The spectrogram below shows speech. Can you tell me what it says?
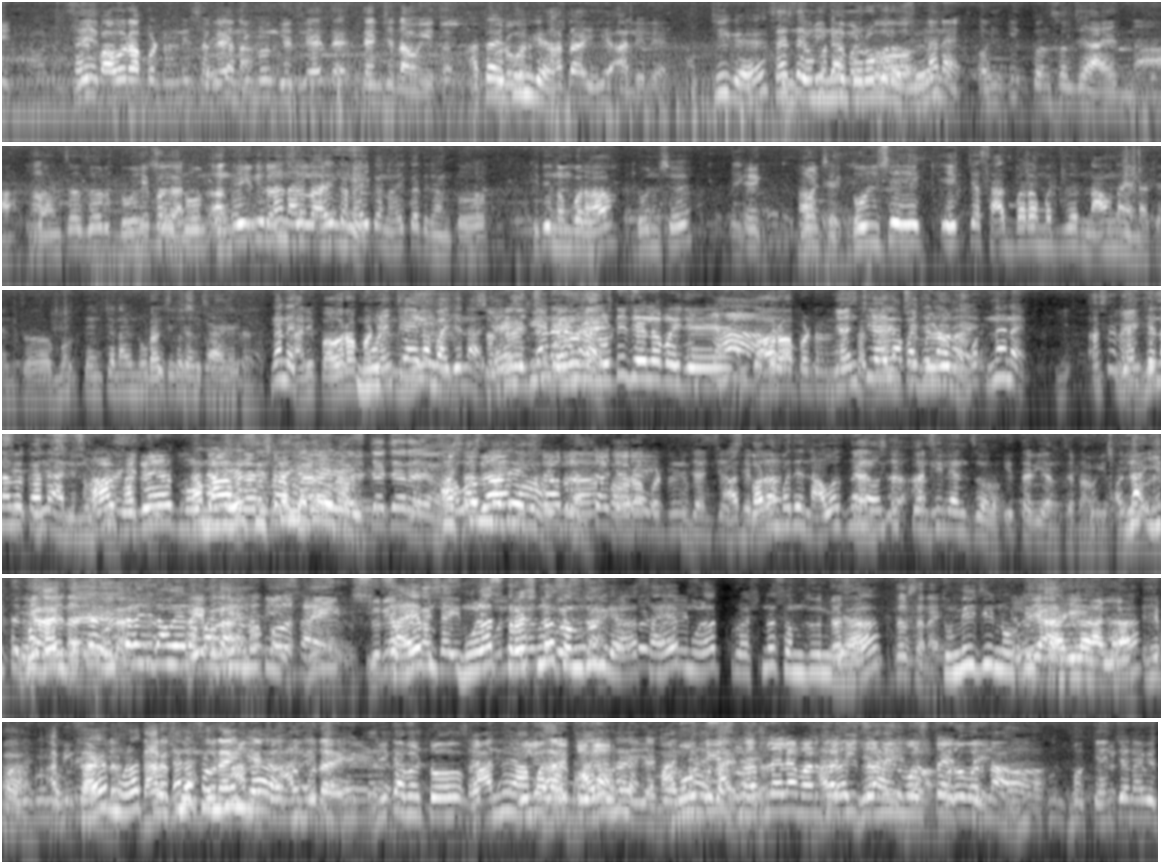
जे पावरा पटर्नी सगळ्यांची मिळून घेतली आहे त्या- त्यांचे नाव येतात आता ऐकून घ्या. आता हे आलेले आहे ठीक आहे तुमचं म्हणणं बरोबर असेल नाही नाही अंकित कंसल जे आहेत ना यांचं जर दोनशे बघा, दोन अंकित नाही, नाही, आणि ऐका हे. ऐका ना ऐका तरी सांगतो किती नंबर हा दोनशे हा, दोनशे दोनशे एक एकच्या सात बारा मध्ये जर नाव नाही ना त्यांचं मग त्यांच्या नावे नोटीस कशी काय आहे ना. नाही आणि पावरा नोटीस पटर्नी यायला पाहिजे ना. सगळ्यांची यांची- नाही, मिळून आहे. नोटीस यायला पाहिजे. पावरा यांची यायला सगळ्यांची पाहिजे ना. मिळून आहे. नाही नाही. हा नोटीस सगळ्यात मोठा म्हणजे हे मध्ये नावच नाही यांचं इतर यांचं नाव साहेब मुळात प्रश्न समजून. घ्या. साहेब मुळात प्रश्न समजून घ्या. तसं नाही. तुम्ही जी नोटीस साहेब. मुळात प्रश्न समजून घ्या. मी काय म्हणतो? नोटीस. नसलेल्या माणसाची हे आहे, जमीन मोजता बरोबर येते ना. मग त्यांच्या नावे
